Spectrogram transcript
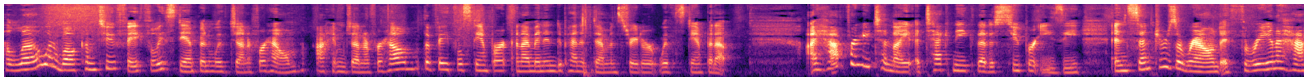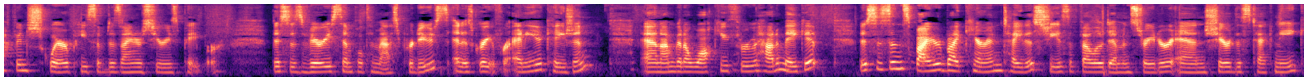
Hello and welcome to Faithfully Stampin' with Jennifer Helm. I am Jennifer Helm, the Faithful Stamper, and I'm an independent demonstrator with Stampin' Up. I have for you tonight a technique that is super easy and centers around a three and a half inch square piece of designer series paper. This is very simple to mass produce and is great for any occasion. And I'm gonna walk you through how to make it. This is inspired by Karen Titus. She is a fellow demonstrator and shared this technique.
